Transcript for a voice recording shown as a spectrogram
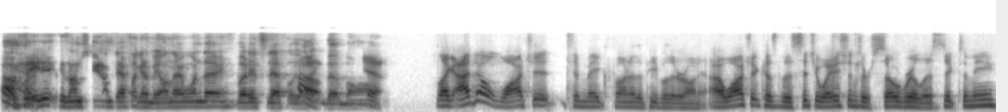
Oh, I hate it because I'm scared I'm definitely gonna be on there one day, but it's definitely Oh, like the bomb. yeah. Like I don't watch it to make fun of the people that are on it. I watch it because the situations are so realistic to me,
